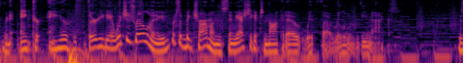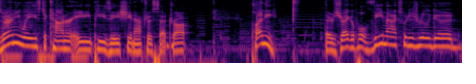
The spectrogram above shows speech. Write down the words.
We're gonna anchor anger for 30 days, which is relevant. If he puts a big charm on this thing, we actually get to knock it out with uh, Rillaboom VMAX. Is there any ways to counter ADP Zacian after the set drop? Plenty. There's Dragapult VMAX, which is really good.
